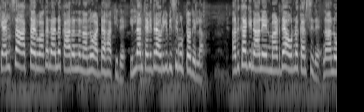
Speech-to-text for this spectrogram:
ಕೆಲಸ ಆಗ್ತಾ ಇರುವಾಗ ನಾನು ಕಾರನ್ನು ನಾನು ಅಡ್ಡ ಹಾಕಿದೆ. ಇಲ್ಲ ಅಂತ ಹೇಳಿದರೆ ಅವರಿಗೆ ಬಿಸಿ ಮುಟ್ಟೋದಿಲ್ಲ. ಅದಕ್ಕಾಗಿ ನಾನೇನು ಮಾಡಿದೆ, ಅವ್ರನ್ನ ಕರೆಸಿದೆ. ನಾನು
